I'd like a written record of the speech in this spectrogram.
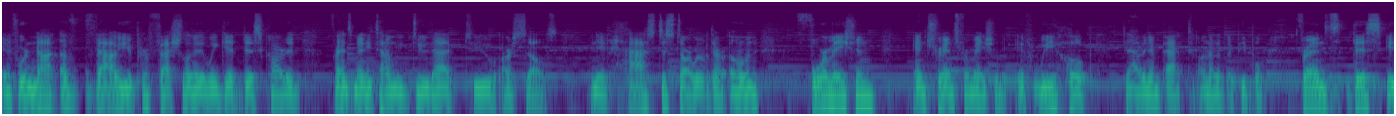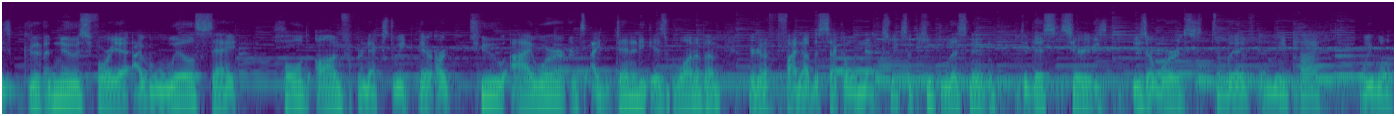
And if we're not of value professionally, then we get discarded. Friends, many times we do that to ourselves. And it has to start with our own formation and transformation if we hope to have an impact on other people. Friends, this is good news for you. I will say, hold on for next week. There are two I words. Identity is one of them. You're going to find out the second one next week. So keep listening to this series. These are words to live and lead by. We will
